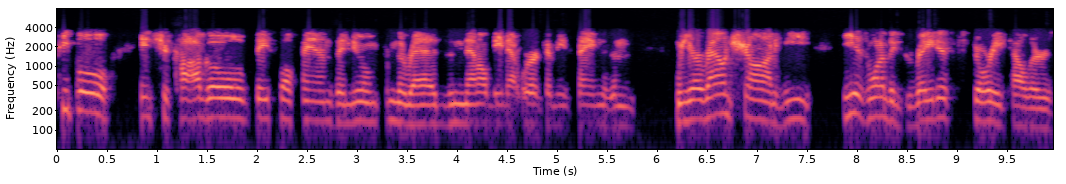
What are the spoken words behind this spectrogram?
people in Chicago, baseball fans, they knew him from the Reds and MLB Network and these things. And when you're around Sean, he he is one of the greatest storytellers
